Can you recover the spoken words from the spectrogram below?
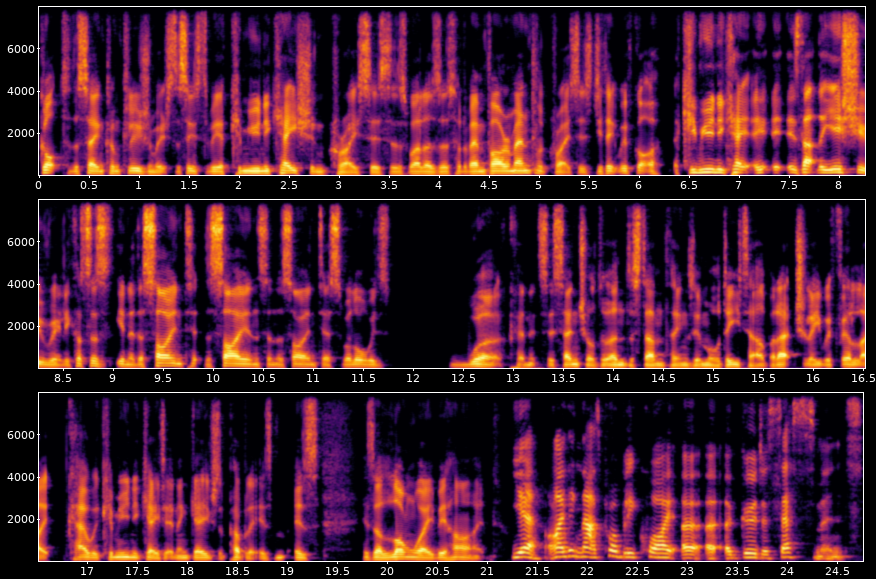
got to the same conclusion, which there seems to be a communication crisis as well as a sort of environmental crisis. Do you think we've got a, a communicate? Is that the issue really? Because there's, you know, the science, the science and the scientists will always work and it's essential to understand things in more detail. But actually we feel like how we communicate and engage the public is, is, is a long way behind. Yeah, I think that's probably quite a, a, good assessment.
